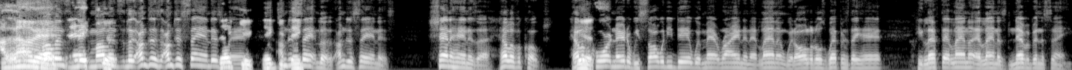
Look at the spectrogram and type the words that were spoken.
I love it. Mullens, Thank Nick you. Mullens. Look, I'm just, I'm just saying this, Thank man. you. Thank you. I'm just Thank you. saying. Look, I'm just saying this. Shanahan is a hell of a coach, hell of a coordinator. We saw what he did with Matt Ryan in Atlanta with all of those weapons they had. He left Atlanta. Atlanta's never been the same.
